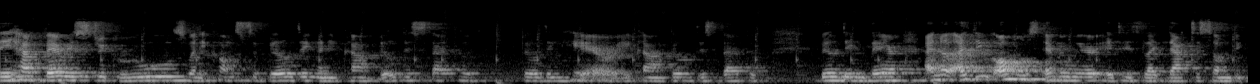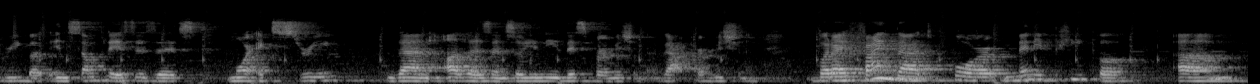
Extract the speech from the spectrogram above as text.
they have very strict rules when it comes to building and you can't build this type of building here or you can't build this type of building there. I know, I think almost everywhere it is like that to some degree, but in some places it's more extreme than others, and so you need this permission or that permission. But I find that for many people, um,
